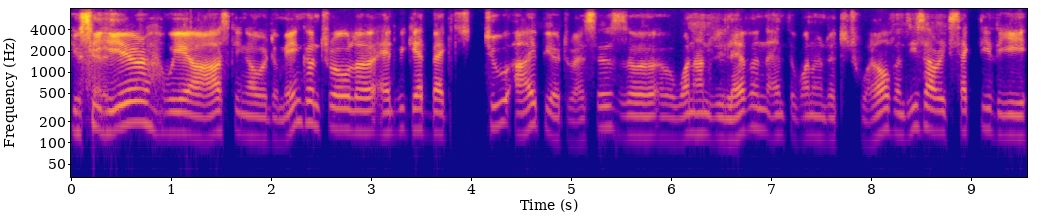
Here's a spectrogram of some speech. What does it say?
You see it. here, we are asking our domain controller and we get back two IP addresses, uh, 111 and the 112. And these are exactly the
